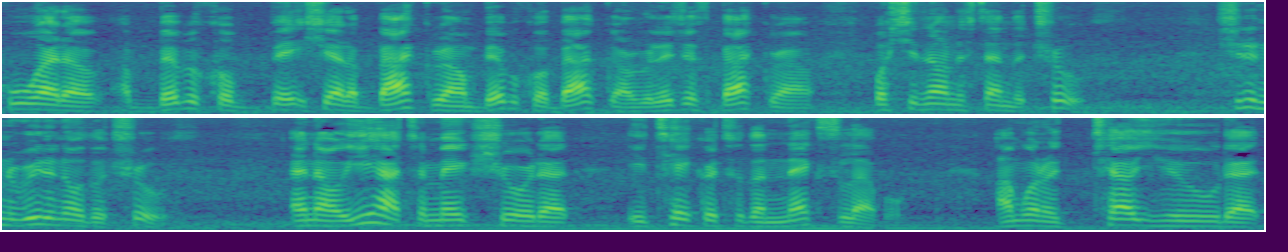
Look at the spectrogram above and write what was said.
who had a, a biblical. She had a background, biblical background, religious background, but she didn't understand the truth. She didn't really know the truth, and now he had to make sure that he take her to the next level. I'm going to tell you that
